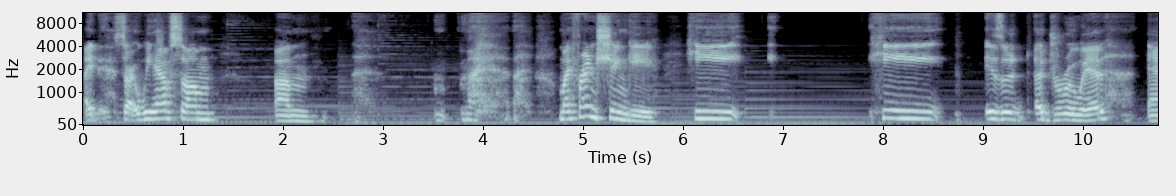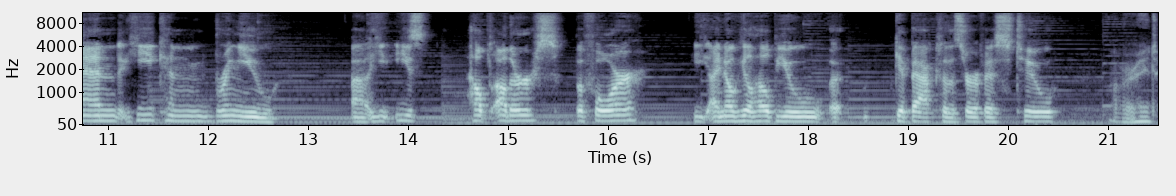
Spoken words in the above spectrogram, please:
I sorry, we have some. Um, my, my friend Shingi, he he is a, a druid, and he can bring you uh, he, he's helped others before. He, I know he'll help you uh, get back to the surface too. All right.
